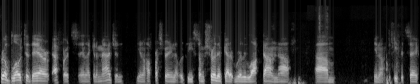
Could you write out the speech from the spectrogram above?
real blow to their efforts. And i can imagine you know how frustrating that would be. So i'm sure they've got it really locked down now um, you know to keep it safe.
